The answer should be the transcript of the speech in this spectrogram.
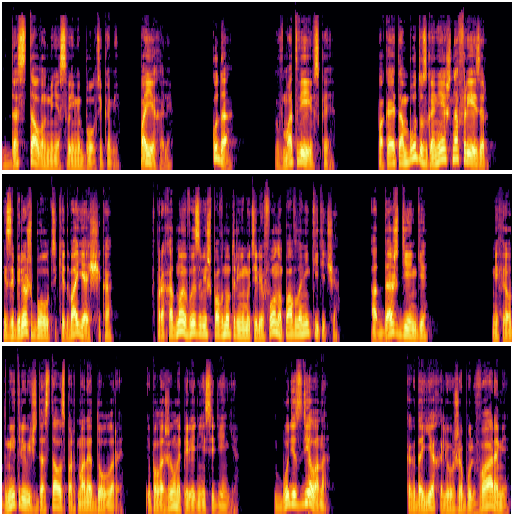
«Достал он меня своими болтиками. Поехали». «Куда?» «В Матвеевское. Пока я там буду, сгоняешь на фрезер и заберешь болтики, два ящика. В проходной вызовешь по внутреннему телефону Павла Никитича. Отдашь деньги». Михаил Дмитриевич достал из портмоне доллары и положил на переднее сиденье. «Будет сделано». Когда ехали уже бульварами,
